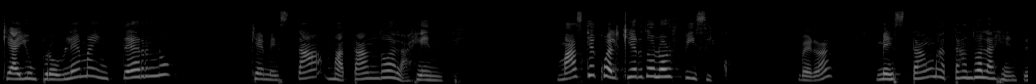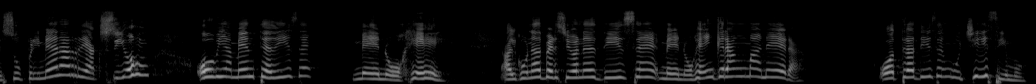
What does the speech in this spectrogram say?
que hay un problema interno que me está matando a la gente. Más que cualquier dolor físico, ¿verdad? Me están matando a la gente. Su primera reacción obviamente dice, me enojé. Algunas versiones dice, me enojé en gran manera. Otras dicen muchísimo.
